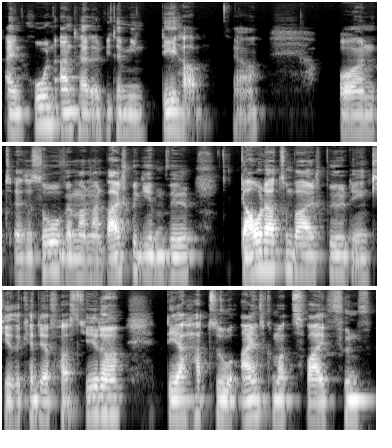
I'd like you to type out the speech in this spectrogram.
einen hohen Anteil an Vitamin D haben. Ja? Und es ist so, wenn man mal ein Beispiel geben will, Gouda zum Beispiel, den Käse kennt ja fast jeder, der hat so 1,25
